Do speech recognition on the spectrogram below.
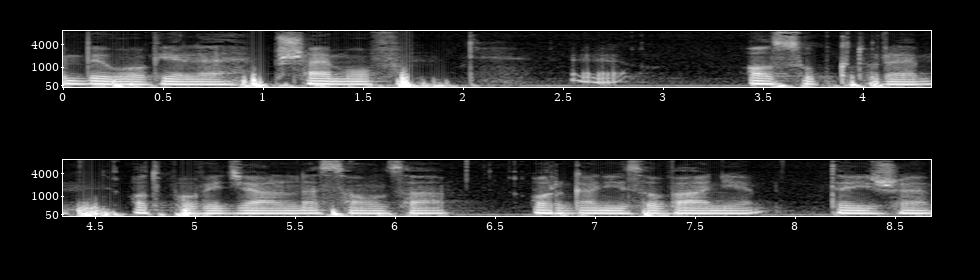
było wiele przemów e, osób, które odpowiedzialne są za organizowanie tejże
